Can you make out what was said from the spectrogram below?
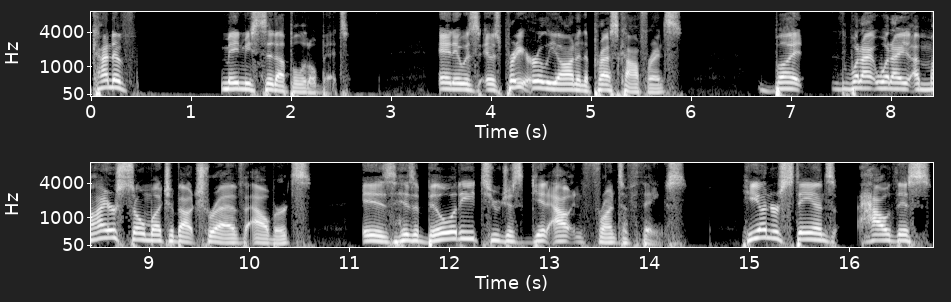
kind of made me sit up a little bit. And it was it was pretty early on in the press conference, but what I what I admire so much about Trev Alberts is his ability to just get out in front of things. He understands how this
